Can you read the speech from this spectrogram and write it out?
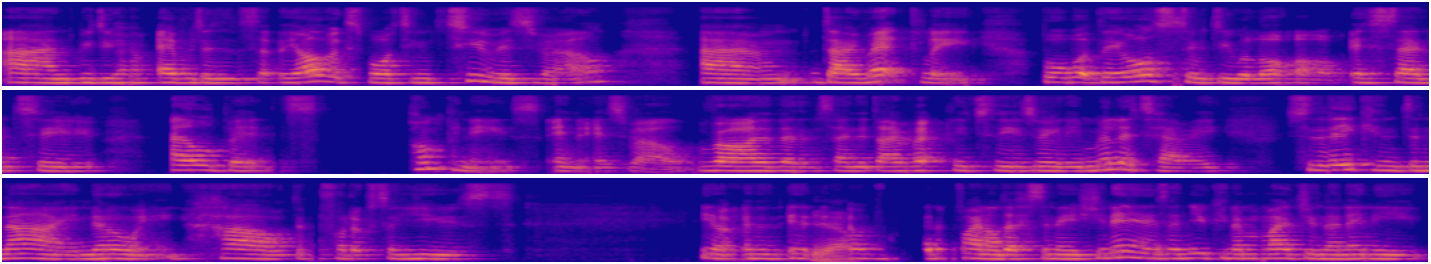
And we do have evidence that they are exporting to Israel um, directly. But what they also do a lot of is send to Elbit companies in Israel rather than send it directly to the Israeli military so they can deny knowing how the products are used you know, and, yeah. the final destination is. And you can imagine that any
